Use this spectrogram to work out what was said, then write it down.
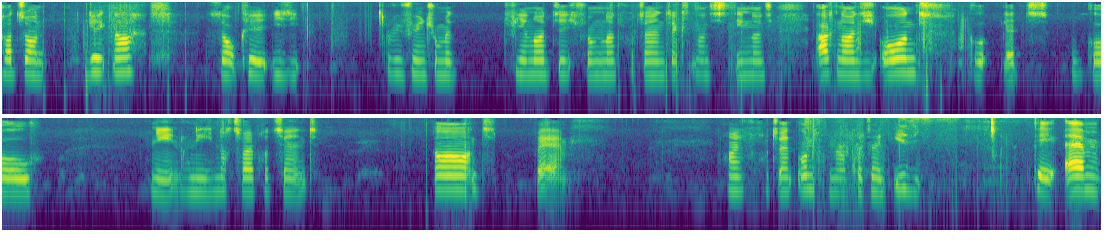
Hotzone Gegner. So, okay, easy. Wir fühlen schon mit 94, 95 96, 97, 98 und go, let's go. Nee, noch nie, noch 2% Und bam. 100% und 100% easy. Okay, ähm.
